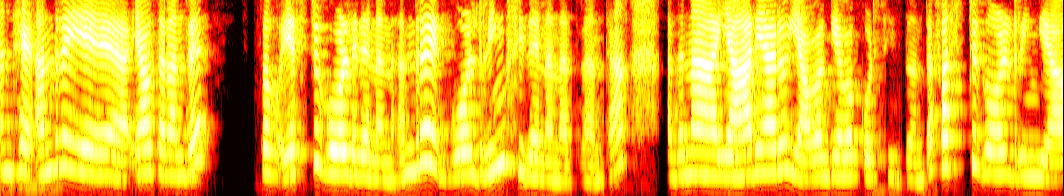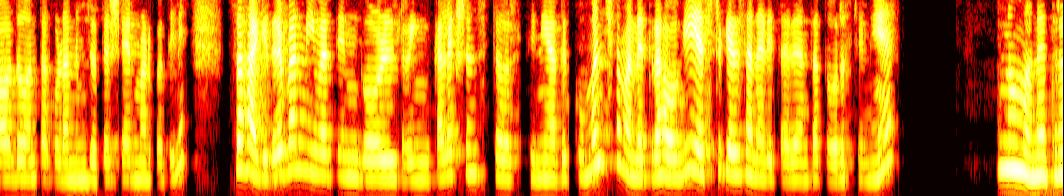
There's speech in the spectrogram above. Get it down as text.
ಅಂತ ಹೇಳಿ ಅಂದರೆ ಯಾವ ಥರ ಅಂದರೆ ಸೊ ಎಷ್ಟು ಗೋಲ್ಡ್ ಇದೆ ನನ್ನ, ಅಂದರೆ ಗೋಲ್ಡ್ ರಿಂಗ್ಸ್ ಇದೆ ನನ್ನ ಹತ್ರ ಅಂತ. ಅದನ್ನು ಯಾರ್ಯಾರು ಯಾವಾಗ ಯಾವಾಗ ಕೊಡಿಸಿದ್ದು ಅಂತ ಫಸ್ಟ್ ಗೋಲ್ಡ್ ರಿಂಗ್ ಯಾವುದು ಅಂತ ಕೂಡ ನಿಮ್ಮ ಜೊತೆ ಶೇರ್ ಮಾಡ್ಕೋತೀನಿ. ಸೊ ಹಾಗಿದ್ರೆ ಬನ್ನಿ, ಇವತ್ತಿನ ಗೋಲ್ಡ್ ರಿಂಗ್ ಕಲೆಕ್ಷನ್ಸ್ ತೋರಿಸ್ತೀನಿ. ಅದಕ್ಕೂ ಮುಂಚೆ ಮನೆ ಹತ್ರ ಹೋಗಿ ಎಷ್ಟು ಕೆಲಸ ನಡೀತಾ ಇದೆ ಅಂತ ತೋರಿಸ್ತೀನಿ. ಇನ್ನು ಮನೆ ಹತ್ರ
